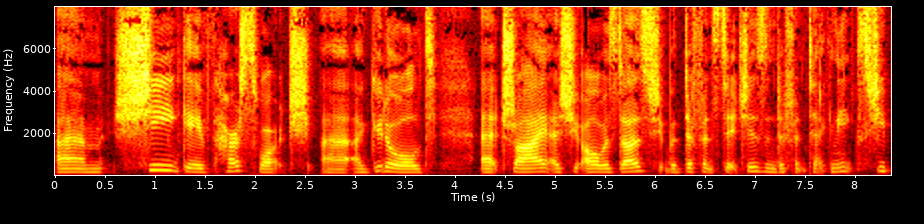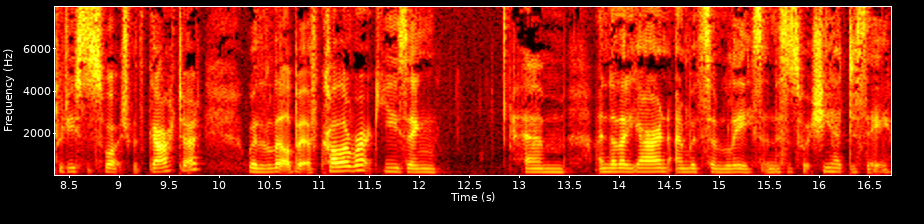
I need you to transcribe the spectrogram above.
um, she gave her swatch uh, a good old uh, try, as she always does, she, with different stitches and different techniques. She produced a swatch with garter, with a little bit of colour work using um, another yarn and with some lace, and this is what she had to say.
